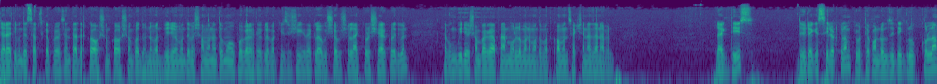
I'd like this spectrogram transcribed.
যারা ইতিমধ্যে সাবস্ক্রাইব করেছেন, তাদেরকে অসংখ্য অসংখ্য ধন্যবাদ। ভিডিওর মাধ্যমে সামান্যতম উপকার হয়ে থাকলে বা কিছু শিখে থাকলে অবশ্যই অবশ্যই লাইক করে শেয়ার করে দেবেন এবং ভিডিও সম্পর্কে আপনার মূল্যবান মতামত কমেন্ট সেকশনে জানাবেন। লাইক দিস দুইটাকে সিলেক্ট করলাম কিবোর্ড থেকে কন্ট্রোল জি দিয়ে গ্রুপ করলাম,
